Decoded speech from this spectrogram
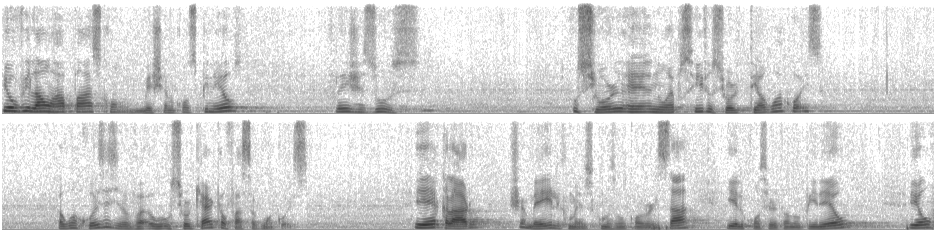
e eu vi lá um rapaz com, mexendo com os pneus. Falei, Jesus, o senhor é, não é possível, o senhor tem alguma coisa. Alguma coisa, o senhor quer que eu faça alguma coisa. E é claro, chamei ele, começamos a conversar, e ele consertando o pneu, e eu,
